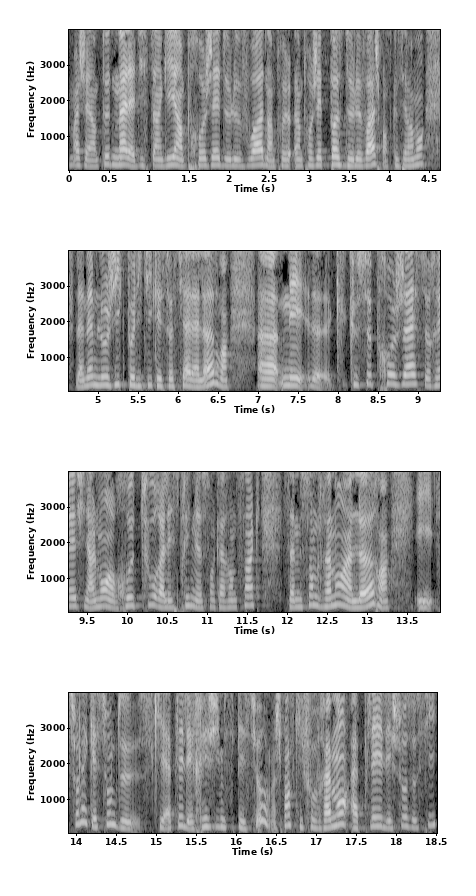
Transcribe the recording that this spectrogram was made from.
moi j'ai un peu de mal à distinguer un projet de Levoix d'un un projet post de Levoix. Je pense que c'est vraiment la même logique politique et sociale à l'œuvre, mais que ce projet serait finalement un retour à l'esprit de 1945 ça me semble vraiment un leurre. Et sur la question de ce qui est appelé les régimes spéciaux, je pense qu'il faut vraiment appeler les choses aussi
